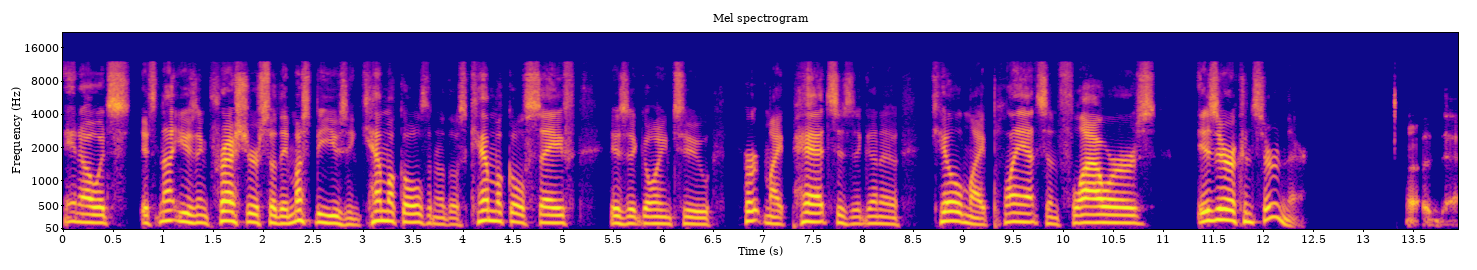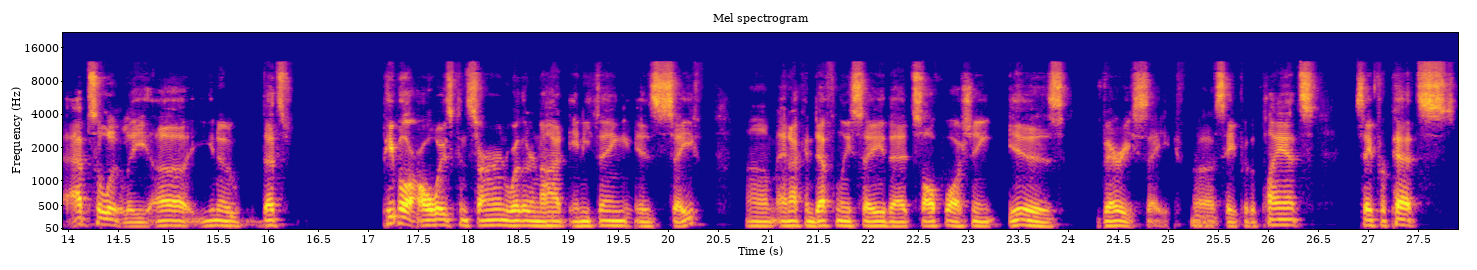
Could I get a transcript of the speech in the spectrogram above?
you know it's it's not using pressure so they must be using chemicals. And are those chemicals safe? Is it going to hurt my pets? Is it going to kill my plants and flowers? Is there a concern there? Uh, absolutely. Uh you know that's people are always concerned whether or not anything is safe um, and I can definitely say that soft washing is very safe, uh, mm-hmm. safe for the plants, safe for pets,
